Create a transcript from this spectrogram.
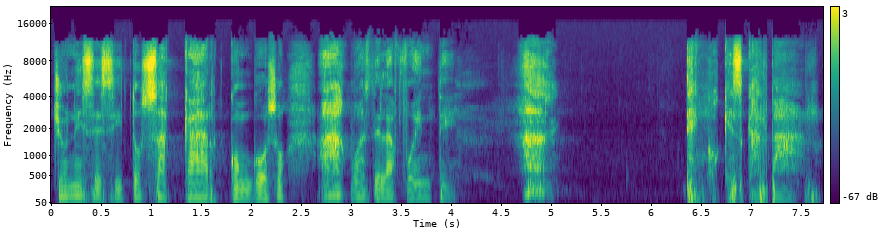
Yo necesito sacar con gozo aguas de la fuente. Tengo que escarbar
